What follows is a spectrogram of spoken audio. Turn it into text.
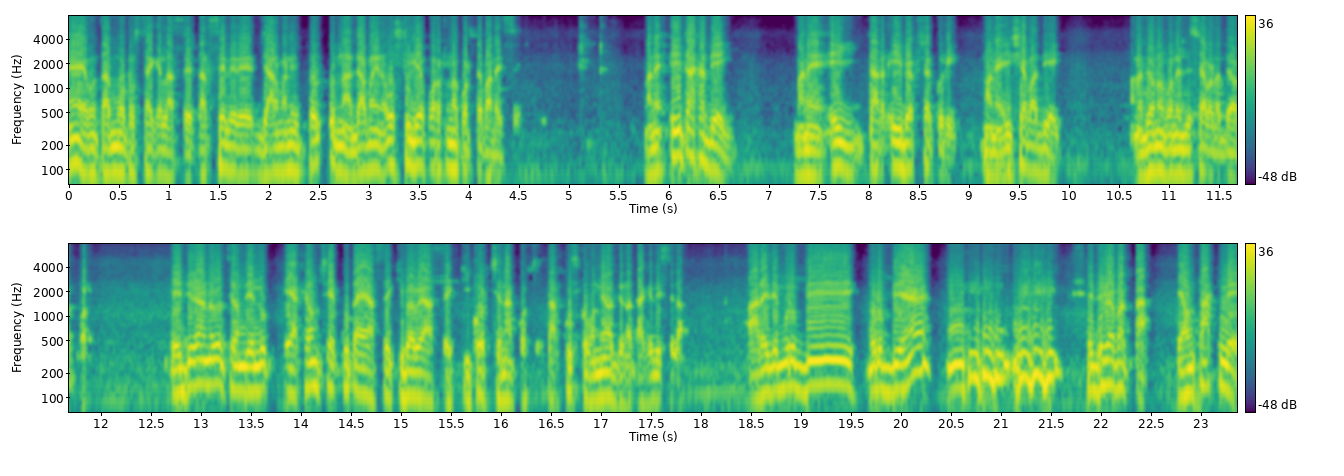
হ্যাঁ এবং তার মোটর সাইকেল আছে। তার ছেলের জার্মানি, না, জার্মানি অস্ট্রেলিয়া পড়াশোনা করতে পারাইছে। মানে এই টাকা দিয়েই মানে এই তার এই ব্যবসা করি মানে এই সেবা দিয়েই মানে জনগণের সেবাটা দেওয়ার পর। এই যে কারণে বলছিলাম যে, লোক, এখন সে কোথায় আছে, কীভাবে আছে, কি করছে, না করছে, তার খোঁজ খবর নেওয়ার জন্য তাকে দিছিলাম। আর এই যে মুরব্বী মুরব্বী হ্যাঁ? এই যে ব্যাপারটা, এখন থাকলে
